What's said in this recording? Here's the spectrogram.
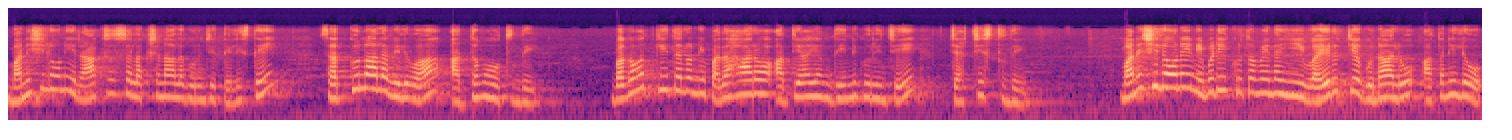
మనిషిలోని రాక్షస లక్షణాల గురించి తెలిస్తే సద్గుణాల విలువ అర్థమవుతుంది. భగవద్గీతలోని పదహారో అధ్యాయం దీని గురించే చర్చిస్తుంది. మనిషిలోనే నిబిడీకృతమైన ఈ వైరుధ్య గుణాలు అతనిలో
